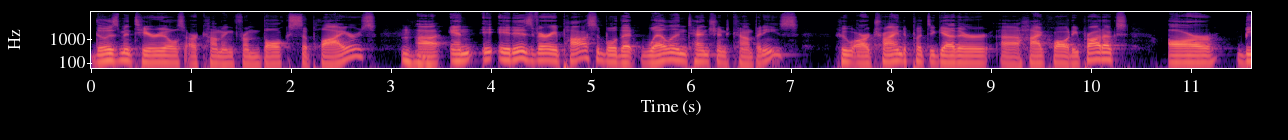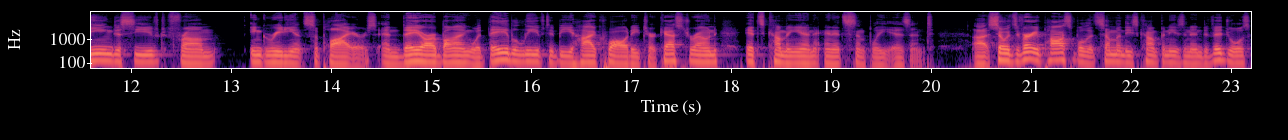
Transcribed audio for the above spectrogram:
those materials are coming from bulk suppliers, mm-hmm. uh, and it, it is very possible that well-intentioned companies who are trying to put together uh, high-quality products are being deceived from ingredient suppliers and they are buying what they believe to be high quality turkesterone. It's coming in and it simply isn't. Uh, so it's very possible that some of these companies and individuals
